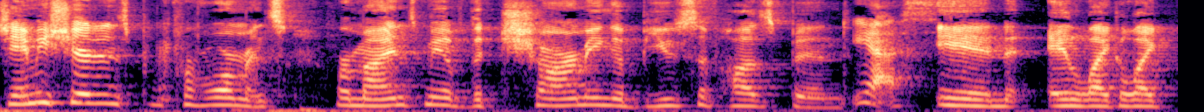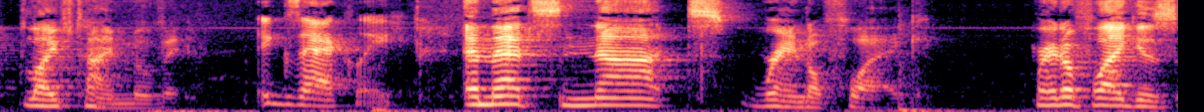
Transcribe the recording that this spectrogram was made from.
Jamey Sheridan's performance reminds me of the charming abusive husband yes. in a like like Lifetime movie. exactly. And that's not Randall Flagg. Randall Flagg is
